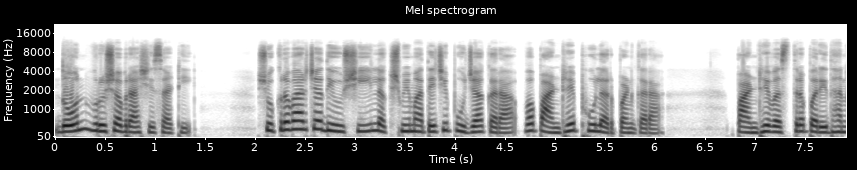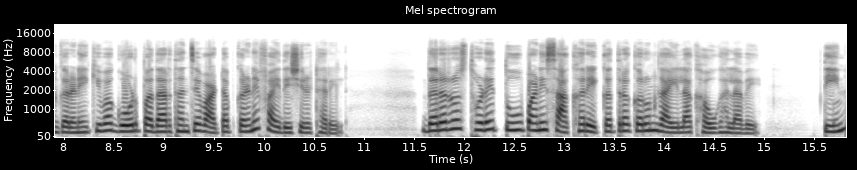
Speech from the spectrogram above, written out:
दोन वृषभ राशीसाठी. शुक्रवारच्या दिवशी लक्ष्मीमातेची पूजा करा व पांढरे फूल अर्पण करा. पांढरे वस्त्र परिधान करणे किंवा गोड पदार्थांचे वाटप करणे फायदेशीर ठरेल. दररोज थोडे तूप आणि साखर एकत्र करून गाईला खाऊ घालावे. तीन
